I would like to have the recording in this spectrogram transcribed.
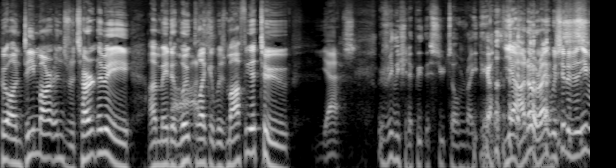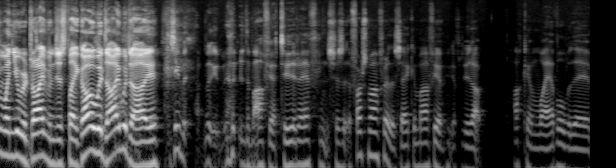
Put on Dean Martin's Return to Me and made it look like it was Mafia 2. Yes. We really should have put the suits on right there. Yeah, I know, right? We should have, even when you were driving, just like, oh, would I, would I? See, but the Mafia 2 reference, is it the first Mafia or the second Mafia? You have to do that fucking level with the.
